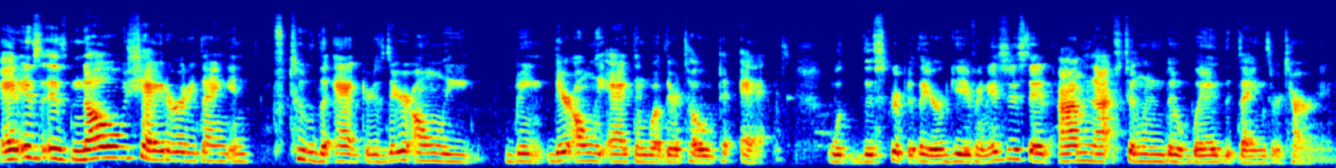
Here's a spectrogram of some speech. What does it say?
And it's it's no shade or anything in to the actors. They're only being they're only acting what they're told to act with the script that they are given. It's just that I'm not feeling the way that things are turning.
